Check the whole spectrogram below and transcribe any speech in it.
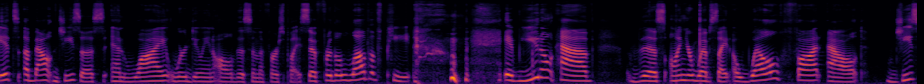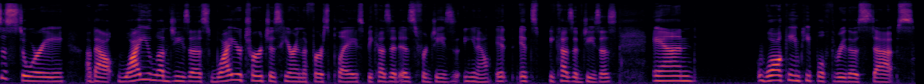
it's about Jesus and why we're doing all of this in the first place. So, for the love of Pete, if you don't have this on your website, a well thought out Jesus story about why you love Jesus, why your church is here in the first place, because it is for Jesus, you know, it it's because of Jesus, and walking people through those steps,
